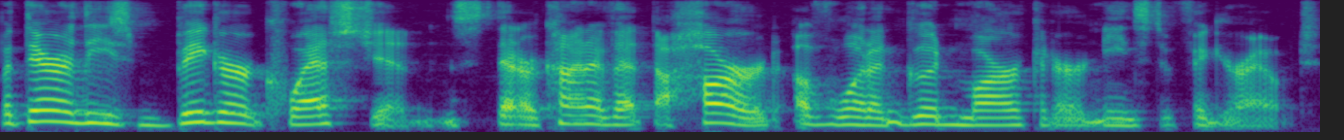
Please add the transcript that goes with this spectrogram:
But there are these bigger questions that are kind of at the heart of what a good marketer needs to figure out.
